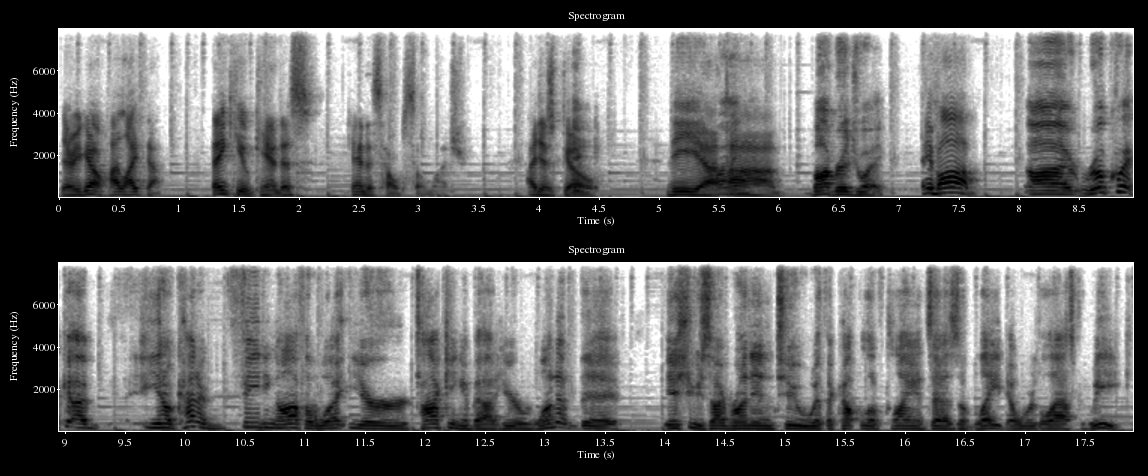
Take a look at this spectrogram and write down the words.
There you go. I like that. Thank you, Candace. Candace helps so much. I just go. The uh, uh, Bob Ridgway. Hey, Bob. Uh, real quick, uh, you know, kind of feeding off of what you're talking about here. One of the issues I've run into with a couple of clients as of late over the last week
